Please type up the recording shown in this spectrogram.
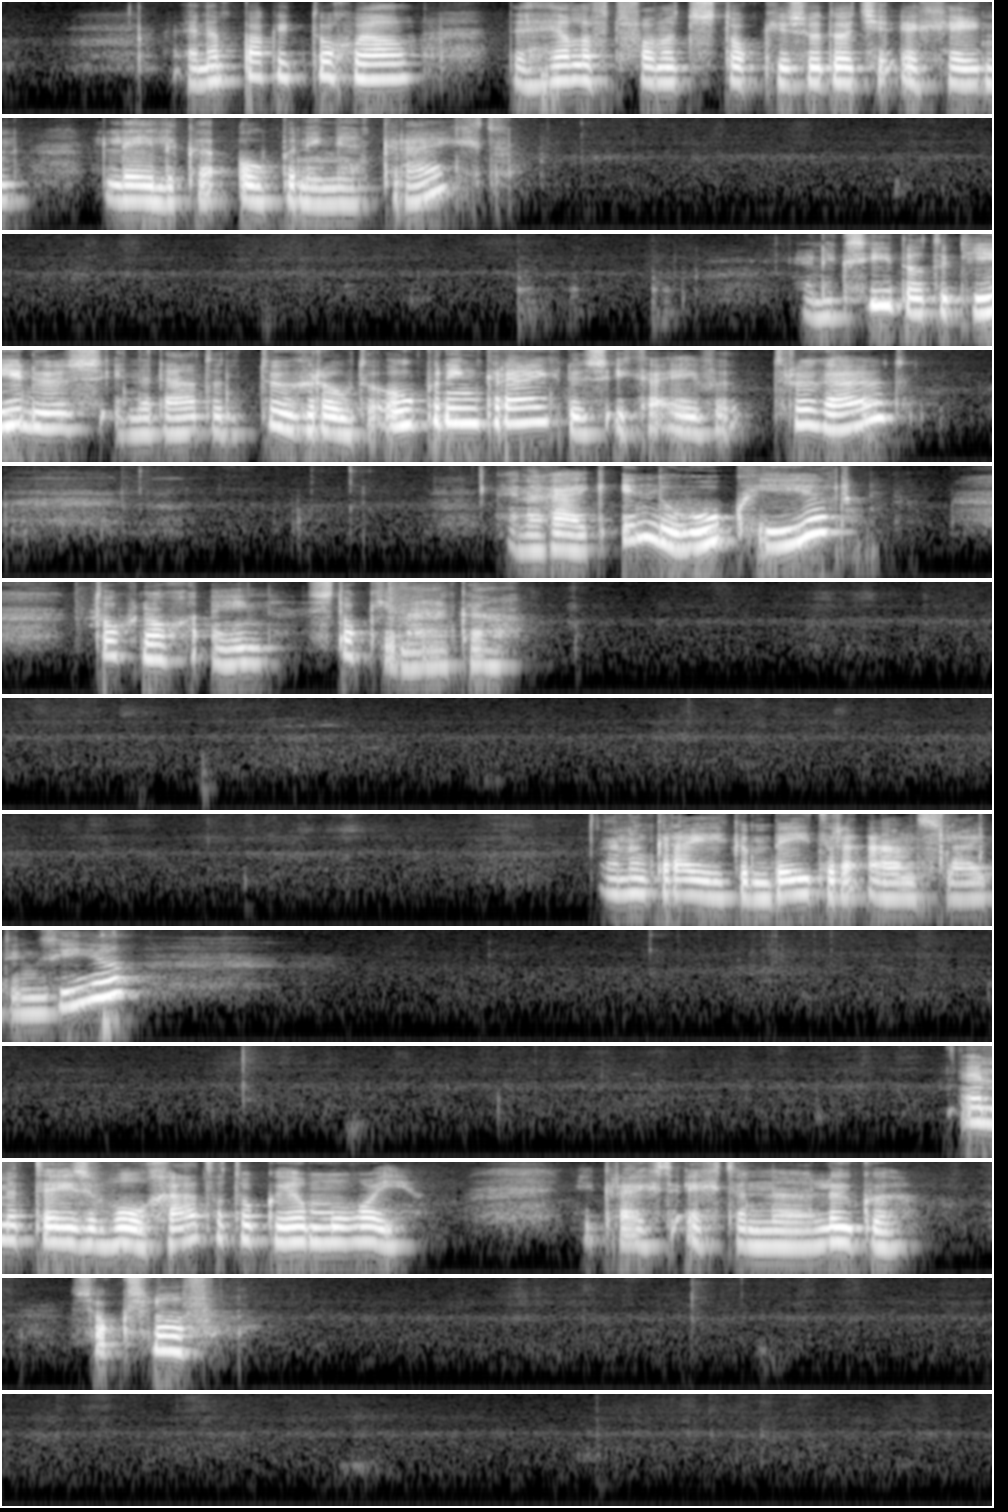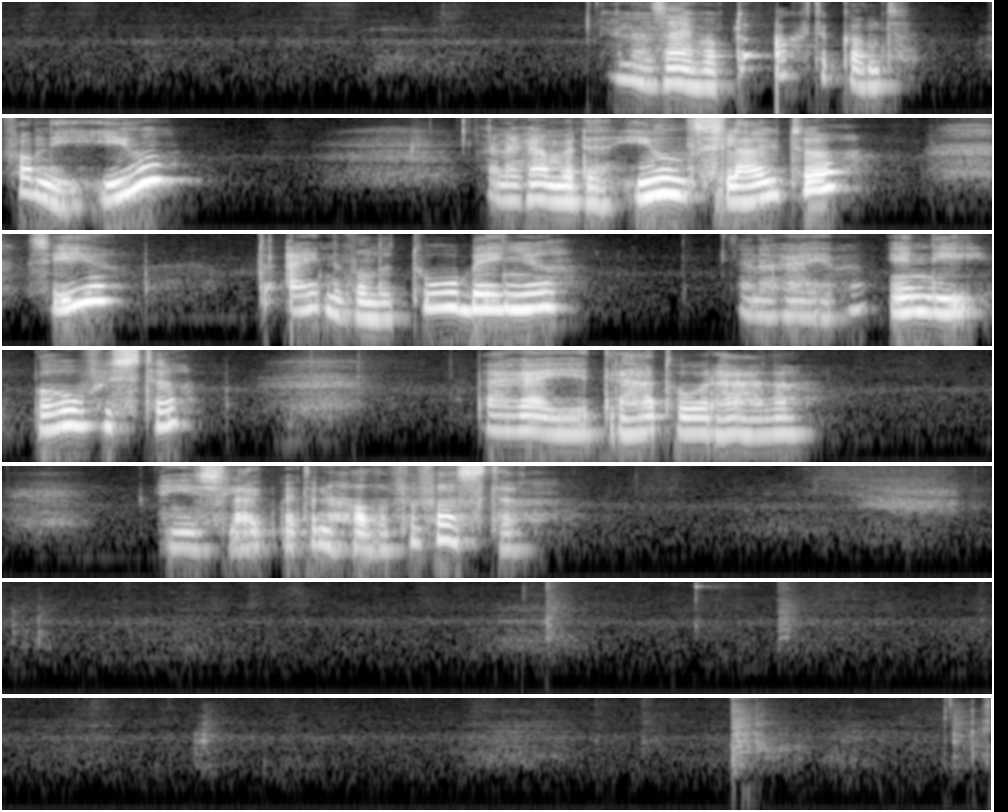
En dan pak ik toch wel de helft van het stokje zodat je echt geen lelijke openingen krijgt. En ik zie dat ik hier dus inderdaad een te grote opening krijg dus ik ga even terug uit. En dan ga ik in de hoek hier toch nog een stokje maken en dan krijg ik een betere aansluiting zie je? En met deze wol gaat dat ook heel mooi. Je krijgt echt een uh, leuke sokslof en dan zijn we op de achterkant van die hiel. En dan gaan we de hiel sluiten. Zie je? Het einde van de toer ben je en dan ga je in die bovenste. Daar ga je je draad doorhalen. En je sluit met een halve vaste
